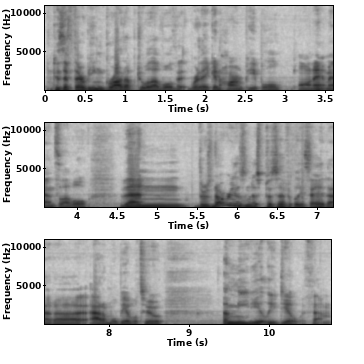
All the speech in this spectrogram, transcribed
because if they're being brought up to a level that where they can harm people on Ant Man's level, then there's no reason to specifically say that uh, Atom will be able to immediately deal with them.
